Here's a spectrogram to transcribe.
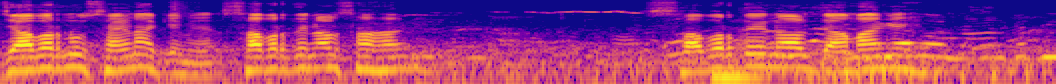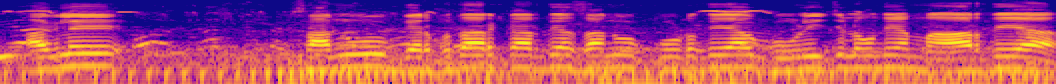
ਜ਼ਬਰ ਨੂੰ ਸਹਿਣਾ ਕਿਵੇਂ ਸਬਰ ਦੇ ਨਾਲ ਸਹਾਂਗੇ। ਸਬਰ ਦੇ ਨਾਲ ਜਾਵਾਂਗੇ। ਅਗਲੇ ਸਾਨੂੰ ਗ੍ਰਿਫਤਾਰ ਕਰਦੇ ਆ, ਸਾਨੂੰ ਕੁੱਟਦੇ ਆ, ਗੋਲੀ ਚਲਾਉਂਦੇ ਆ, ਮਾਰਦੇ ਆ।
